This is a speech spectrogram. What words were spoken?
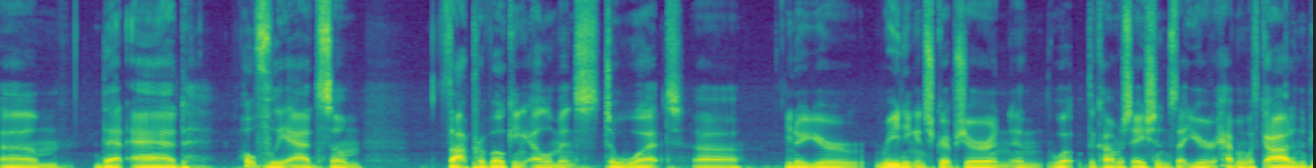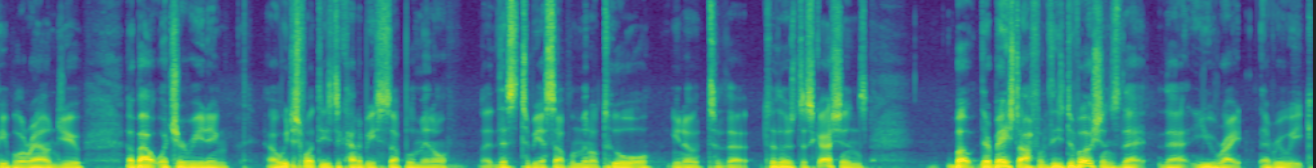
um, that add, hopefully, add some thought provoking elements to what uh, you know you're reading in scripture and, and what the conversations that you're having with God and the people around you about what you're reading. Uh, we just want these to kind of be supplemental, uh, this to be a supplemental tool, you know, to the to those discussions. But they're based off of these devotions that that you write every week.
